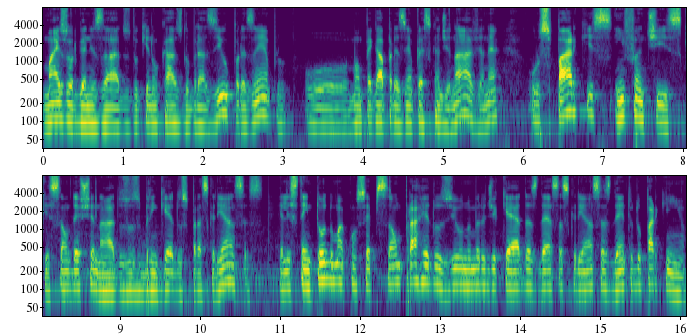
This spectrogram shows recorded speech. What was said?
mais organizados do que no caso do Brasil, por exemplo, o, vamos pegar, por exemplo, a Escandinávia, né? Os parques infantis que são destinados os brinquedos para as crianças, eles têm toda uma concepção para reduzir o número de quedas dessas crianças dentro do parquinho.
